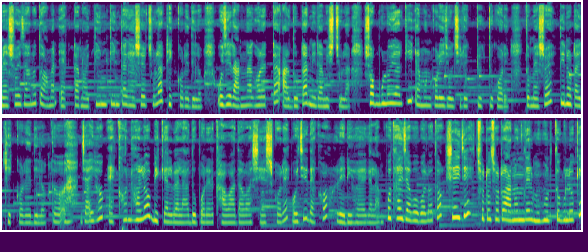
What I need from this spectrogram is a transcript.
মেশোয় জানো তো আমার একটা নয়, তিন তিনটা গ্যাসের চুলা ঠিক করে দিল। ওই যে রান্নাঘরেরটা আর দুটা নিরামিষ চুলা। সবগুলোই আর কি এমন করেই জ্বলছিল একটু একটু করে। তো মেশোয় তিনোটাই ঠিক করে দিল। তো যাই হোক, এখন হলো বিকেলবেলা দুপুরের খাওয়া দাওয়া শেষ করে ওই যে দেখো রেডি হয়ে গেলাম। কোথায় যাব বলো তো? সেই যে ছোট ছোট আনন্দের মুহূর্তগুলোকে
